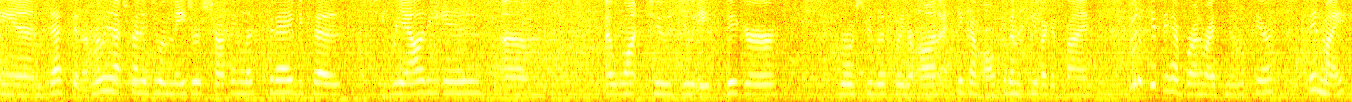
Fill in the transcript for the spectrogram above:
and that's it. I'm really not trying to do a major shopping list today because reality is um, I want to do a bigger grocery list later on. I think I'm also going to see if I can find, I'm to see if they have brown rice noodles here. They might,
